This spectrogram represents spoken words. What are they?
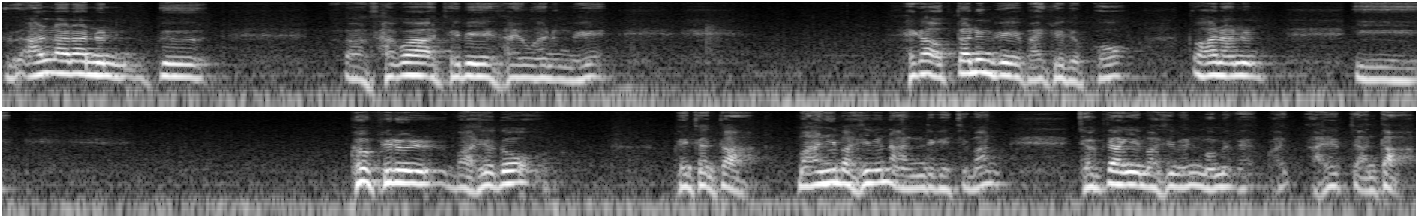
그 알라라는 그 어, 사과 재배에 사용하는 게 해가 없다는 게 밝혀졌고 또 하나는 이 커피를 마셔도 괜찮다. 많이 마시면 안 되겠지만 적당히 마시면 몸에 가렵지 않다.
